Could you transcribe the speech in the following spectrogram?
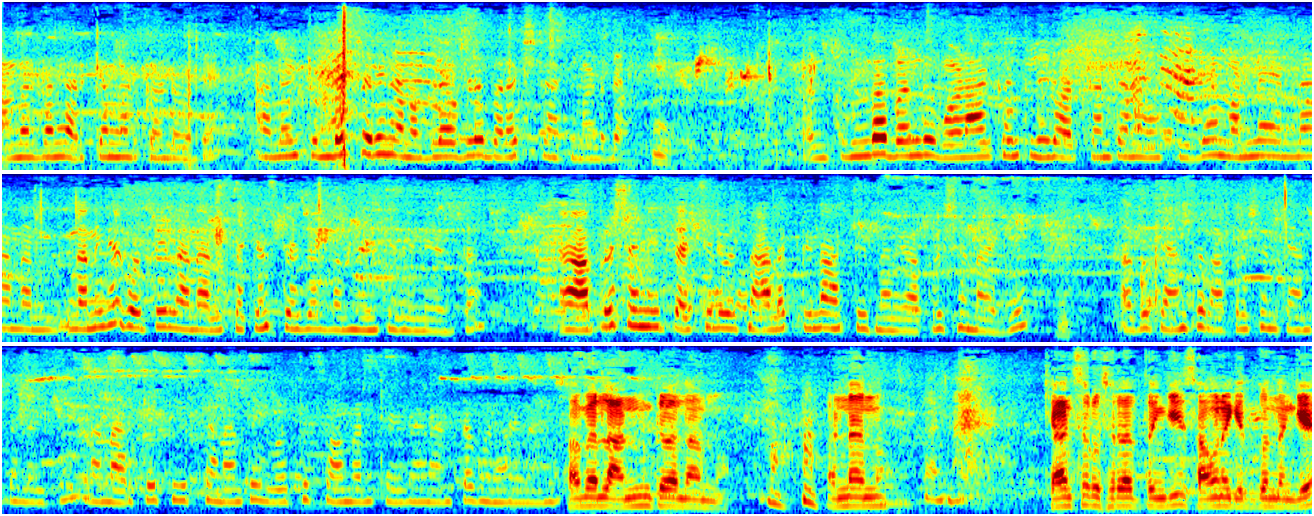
ಆಮೇಲೆ ಬಂದು ಅರ್ಕೆ ಮಾಡ್ಕೊಂಡು ಹೋದೆ. ಆಮೇಲೆ ತುಂಬ ಸರಿ ನಾನು ಒಬ್ಳೆ ಒಬ್ಳೆ ಬರೋಕ್ಕೆ ಸ್ಟಾರ್ಟ್ ಮಾಡಿದೆ. ತುಂಬ ಬಂದು ಗೋಳಾಡ್ಕೊಂಡು ತುಂಬಾ ಹತ್ಕೊಂತಾನೆ ಹೋಗ್ತಿದ್ದೆ. ಮೊನ್ನೆ ಎಲ್ಲ ನನ್, ನನಗೆ ಗೊತ್ತಿಲ್ಲ ನಾನು ಸೆಕೆಂಡ್ ಸ್ಟೇಜಲ್ಲಿ ಬಂದು ನಿಂತಿದ್ದೀನಿ ಅಂತ. ಆಪ್ರೇಷನ್ ಇತ್ತು. ಆ್ಯಕ್ಚುಲಿ ಇವತ್ತು ನಾಲ್ಕು ದಿನ ಆಗ್ತಿತ್ತು ನನಗೆ ಆಪ್ರೇಷನ್ ಆಗಿ. ಅದು ಕ್ಯಾನ್ಸಲ್ ಆಪ್ರೇಷನ್ ಕ್ಯಾನ್ಸಲ್ ಆಯಿತು. ನಾನು ಅರ್ಕೆ ತೀರ್ಸೋಣ ಅಂತ ಇವತ್ತು ಸ್ವಾಮಿಯನ್ನು ಕೇಳೋಣ ಅಂತ ಬಂದೆ ನಾನು. ಆಮೇಲೆ ಅಣ್ಣನ ಕೇಳಲ್ಲ ನಾನು. ಅಣ್ಣನು? ಕ್ಯಾನ್ಸರ್ ಹುಷಾರಾದ ತಂಗಿ ಸಾವನ್ನ ಗೆದ್ದು ಬಂದಂಗೆ.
